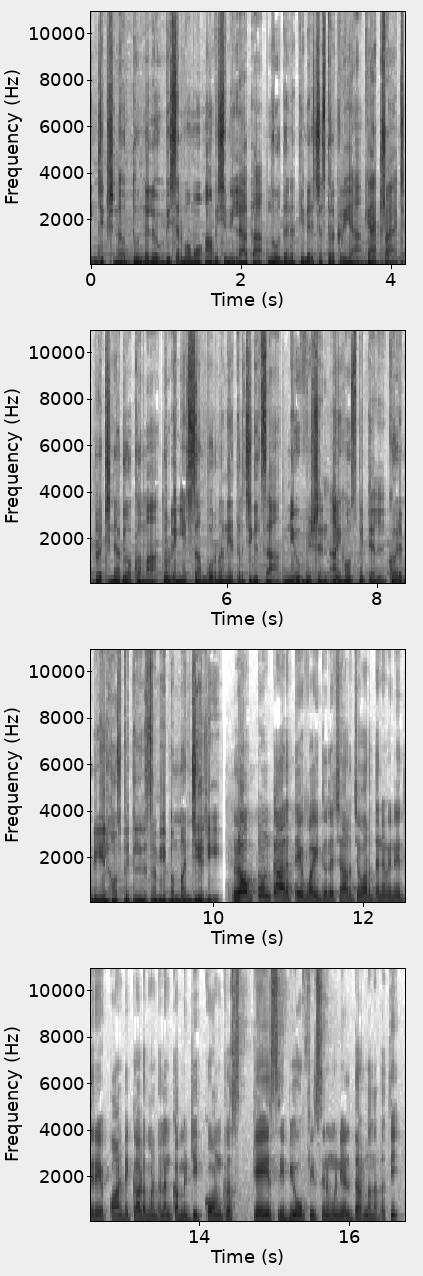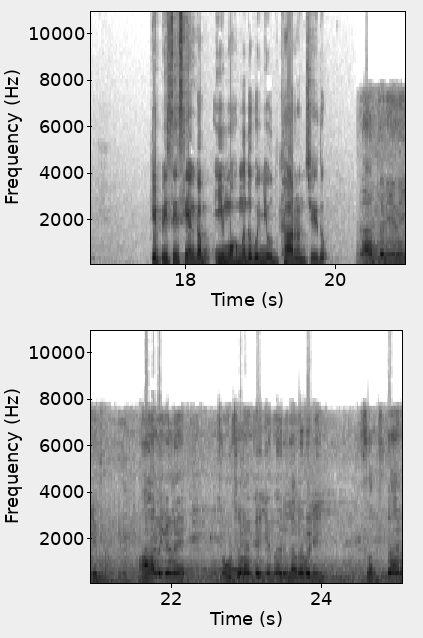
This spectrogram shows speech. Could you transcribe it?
ഇഞ്ചക്ഷനോ തുന്നലോ വിശ്രമമോ ആവശ്യമില്ലാത്ത നൂതന തിമിര ശസ്ത്രക്രിയ കാട്രാക്ട് റെറ്റിന ഗ്ലോക്കോമ തുടങ്ങി സമ്പൂർണ നേത്ര ചികിത്സ ന്യൂ വിഷൻ ഐ ഹോസ്പിറ്റൽ കൊരമ്പിയിൽ ഹോസ്പിറ്റലിന് സമീപം മഞ്ചേരി. ലോക്ഡൌൺ കാലത്തെ വൈദ്യുത ചാർജ് വർധനവിനെതിരെ പാണ്ടിക്കാട് മണ്ഡലം committee Congress K S C B ഓഫീസിന് മുന്നിൽ ധർണ നടത്തി. കെ പി സി സി അംഗം ഇ മുഹമ്മദ് കുഞ്ഞി ഉദ്ഘാടനം ചെയ്തു. രീതിയിൽ ആളുകളെ ചൂഷണം ചെയ്യുന്ന ഒരു നടപടി സംസ്ഥാന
